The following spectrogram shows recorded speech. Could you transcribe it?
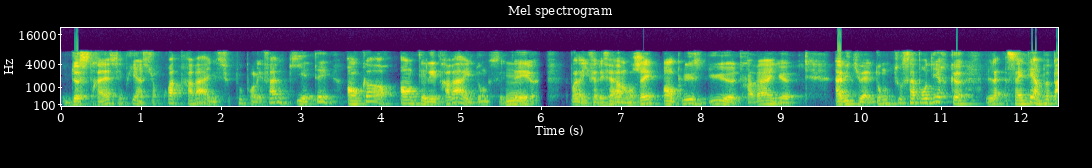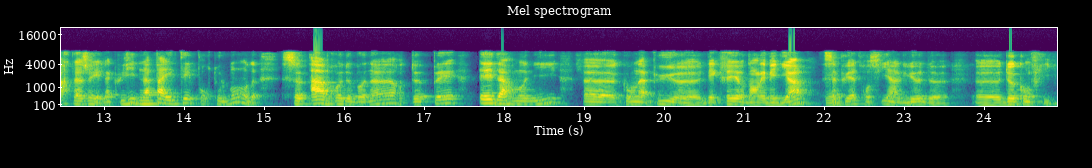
De stress et puis un surcroît de travail, surtout pour les femmes qui étaient encore en télétravail. Donc c'était, mmh. voilà, il fallait faire à manger en plus du travail habituel. Donc tout ça pour dire que ça a été un peu partagé. La cuisine n'a pas été pour tout le monde ce havre de bonheur, de paix et d'harmonie euh, qu'on a pu euh, décrire dans les médias, ça peut être aussi un lieu de, euh, de conflit.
